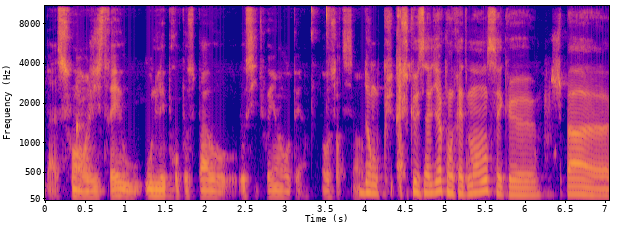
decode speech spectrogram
bah, soient enregistrés ou, ou ne les proposent pas aux, citoyens européens, aux ressortissants. Donc, ce que ça veut dire concrètement, c'est que, je sais pas, euh,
